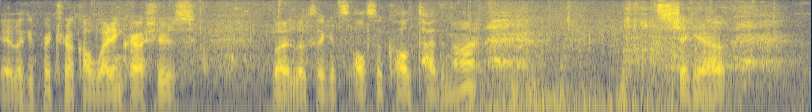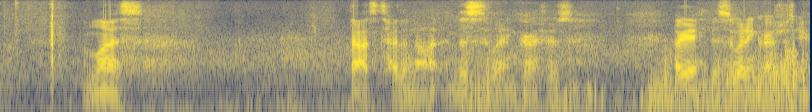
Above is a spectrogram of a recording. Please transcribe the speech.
Okay, looking for a trail called Wedding Crashers, but it looks like it's also called Tie the Knot. Let's check it out. Unless that's Tie the Knot and this is Wedding Crashers. Okay, this is Wedding Crashers here.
